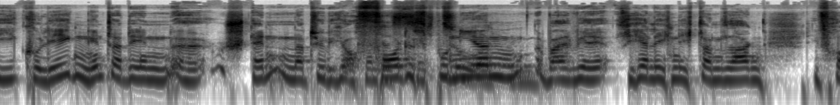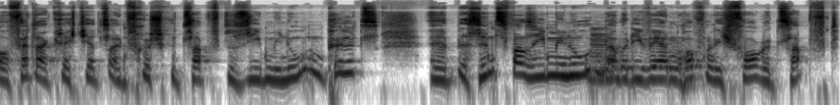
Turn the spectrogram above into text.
die Kollegen hinter den äh, Ständen natürlich auch vordisponieren, weil wir sicherlich nicht dann sagen, die Frau Vetter kriegt jetzt ein frisch gezapftes Sieben-Minuten-Pilz. Äh, es sind zwar sieben Minuten, aber die werden hoffentlich vorgezapft.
